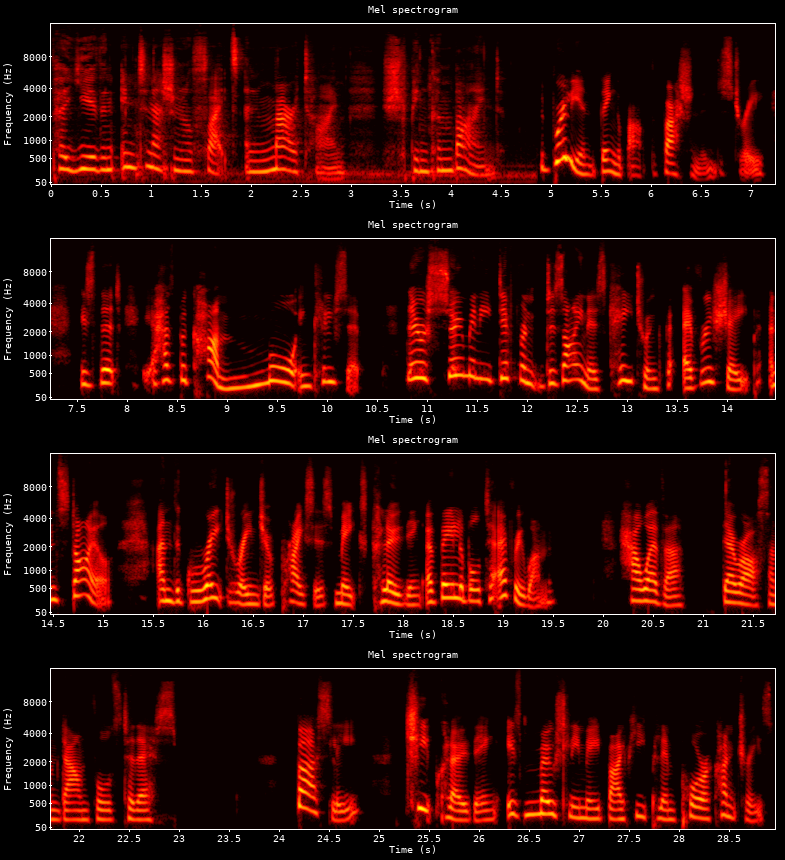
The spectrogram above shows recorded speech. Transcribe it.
per year than international flights and maritime shipping combined. The brilliant thing about the fashion industry is that it has become more inclusive. There are so many different designers catering for every shape and style, and the great range of prices makes clothing available to everyone. However, there are some downfalls to this. Firstly, cheap clothing is mostly made by people in poorer countries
